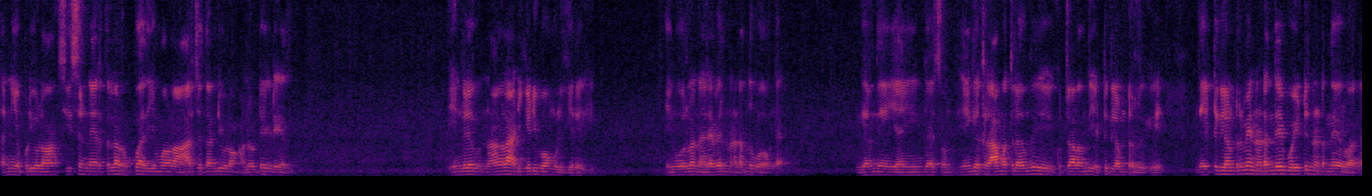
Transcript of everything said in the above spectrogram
தண்ணி எப்படி விழும் சீசன் நேரத்தில் ரொம்ப அதிகமாக விழும் ஆர்ச்சை தாண்டி விழும் அலோட்டே கிடையாது. எங்களே நாங்களாம் அடிக்கடி போவோம் குளிக்கிறதுக்கு. எங்கள் ஊரில் நிறைய பேர் நடந்து போவாங்க. இங்கேருந்து எங்கள் சொந்த எங்கள் கிராமத்தில் வந்து குற்றாலம் வந்து எட்டு கிலோமீட்டர் இருக்குது இந்த எட்டு கிலோமீட்டருமே நடந்தே போயிட்டு நடந்தே வருவாங்க.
